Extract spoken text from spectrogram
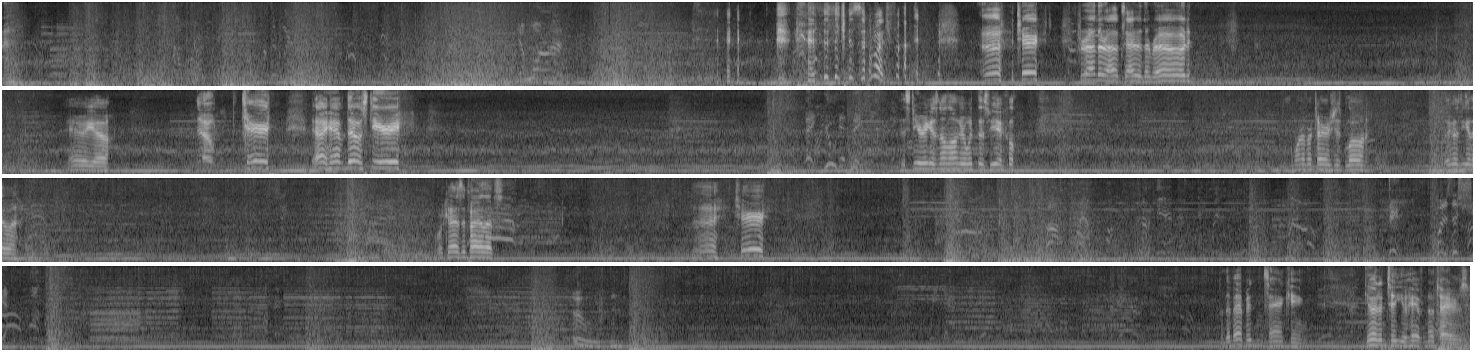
moron! this is just so much fun. Uh, turn. We're on the wrong side of the road. There we go. No, turn. I have no steering. Hey, you hit me! The steering no longer with this vehicle. One of our tires just blown. There goes the other one. We're causing pileups. Uh. The Vapid Sand King. Good until you have no tires.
